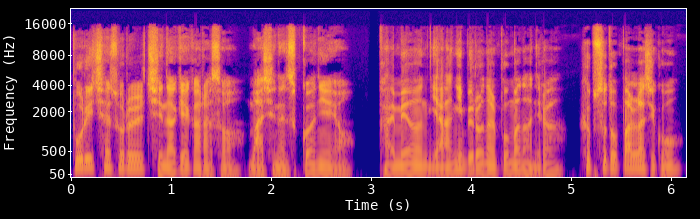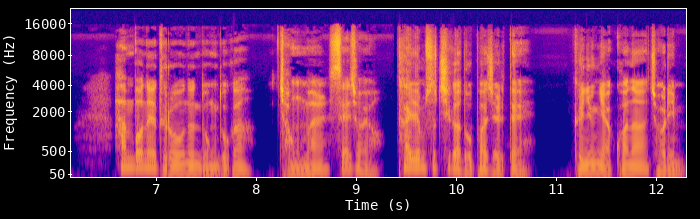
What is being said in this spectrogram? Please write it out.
뿌리 채소를 진하게 갈아서 마시는 습관이에요. 갈면 양이 늘어날 뿐만 아니라 흡수도 빨라지고 한 번에 들어오는 농도가 정말 세져요. 칼륨 수치가 높아질 때 근육 약화나 저림,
